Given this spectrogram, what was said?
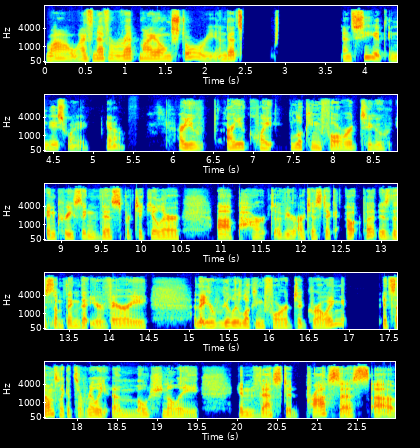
Wow, I've never read my own story and that's and see it in this way. Yeah. Are you are you quite looking forward to increasing this particular uh, part of your artistic output? Is this something that you're very that you're really looking forward to growing? It sounds like it's a really emotionally invested process. Uh,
